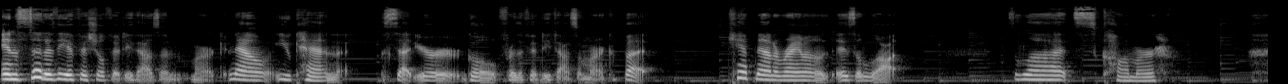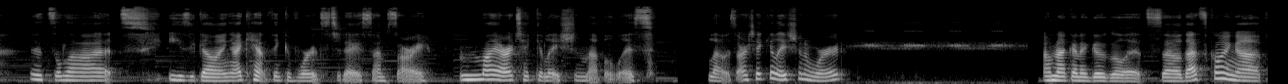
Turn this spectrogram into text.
instead of the official 50,000 mark. Now, you can set your goal for the 50,000 mark, but Camp NaNoWriMo is a lot. It's a lot calmer. It's a lot easygoing. I can't think of words today, so I'm sorry. My articulation level is low. Is articulation a word? I'm not going to Google it, so that's going up.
